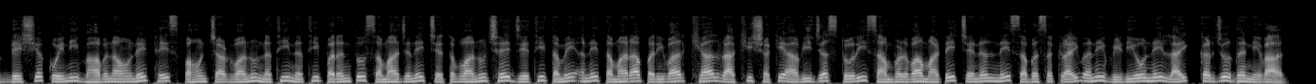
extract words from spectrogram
ઉદ્દેશ્ય કોઈની ભાવનાઓને ઠેસ પહોંચાડવાનું નથી નથી, પરંતુ સમાજને ચેતવવાનું છે, જેથી તમે અને તમારા પરિવાર ખ્યાલ રાખી શકે આવી જ સ્ટોરી સાંભળવા માટે ચેનલને સબસ્ક્રાઇબ અને વિડીયોને લાઇક કરજો. ધન્યવાદ.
